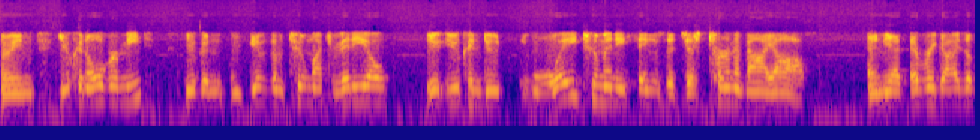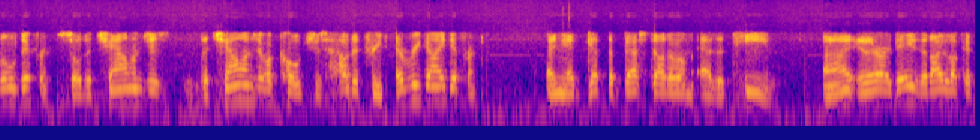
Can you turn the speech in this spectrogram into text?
I mean, you can overmeet, you can give them too much video, you, you can do way too many things that just turn a guy off. And yet every guy's a little different. So the challenge is the challenge of a coach is how to treat every guy different and yet get the best out of them as a team. And I, there are days that I look at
